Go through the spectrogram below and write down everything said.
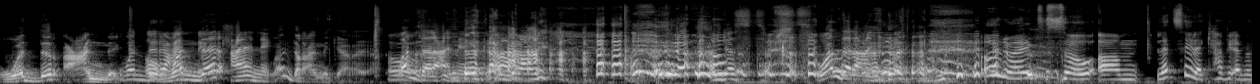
ودر عنك. Oh, ودر عني. ودر عنك ودر عنك يا ريال. ودر عنك آه. I'm just ودر عنك All right. So, um, let's say, like, have you ever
